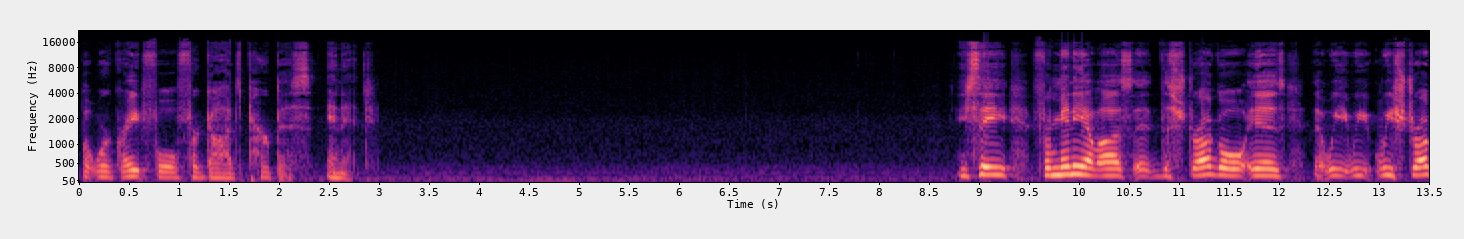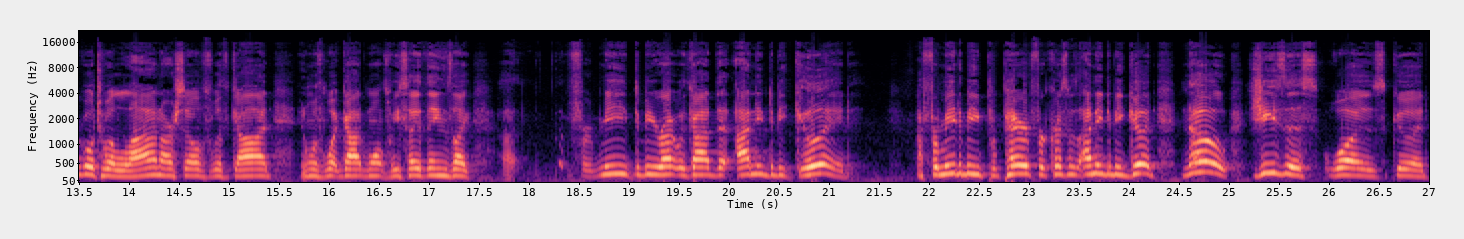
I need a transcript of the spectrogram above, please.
but we're grateful for God's purpose in it. You see, for many of us, the struggle is that we, we, we struggle to align ourselves with God and with what God wants. We say things like, uh, for me to be right with God, that I need to be good. Uh, for me to be prepared for Christmas, I need to be good. No, Jesus was good.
